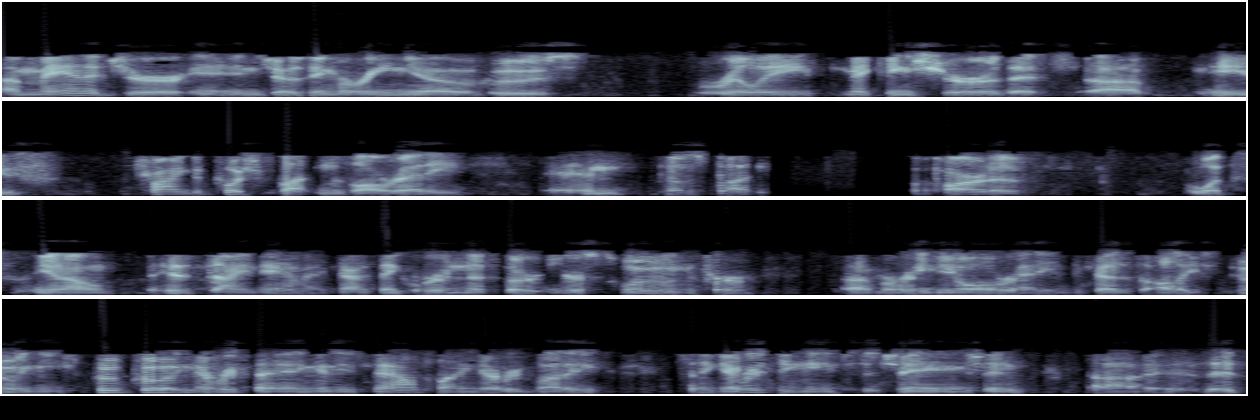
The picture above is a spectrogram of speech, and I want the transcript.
a manager in, in Jose Mourinho who's really making sure that uh, he's trying to push buttons already, and those buttons are part of what's you know his dynamic. I think we're in the third year swoon for uh, Mourinho already because all he's doing he's poo pooing everything and he's downplaying everybody, saying everything needs to change, and uh, it's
